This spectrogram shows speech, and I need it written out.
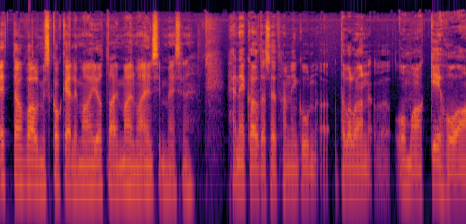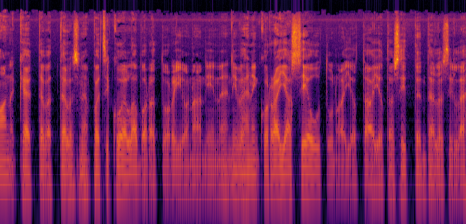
että on valmis kokeilemaan jotain maailman ensimmäisenä. Hänen kaltaisethan niin kuin, tavallaan omaa kehoaan käyttävät tällaisena paitsi koelaboratoriona, niin, niin vähän niin kuin rajaseutuna, jota, jota sitten tällaisilla,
